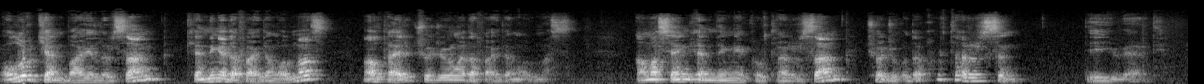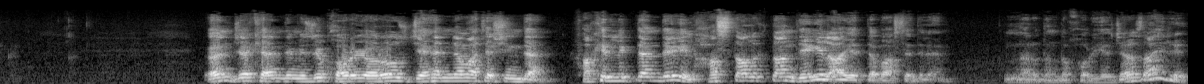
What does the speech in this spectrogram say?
olurken bayılırsan kendine de faydan olmaz, 6 aylık çocuğuna da faydan olmaz. Ama sen kendini kurtarırsan çocuğu da kurtarırsın deyiverdi. Önce kendimizi koruyoruz cehennem ateşinden. Fakirlikten değil, hastalıktan değil ayette bahsedilen. Bunlardan da koruyacağız ayrı.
